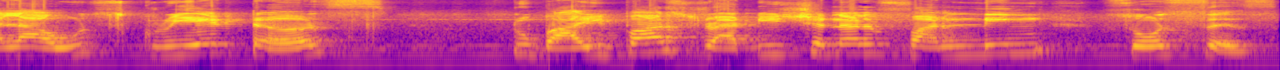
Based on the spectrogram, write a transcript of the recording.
allows creators to bypass traditional funding sources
